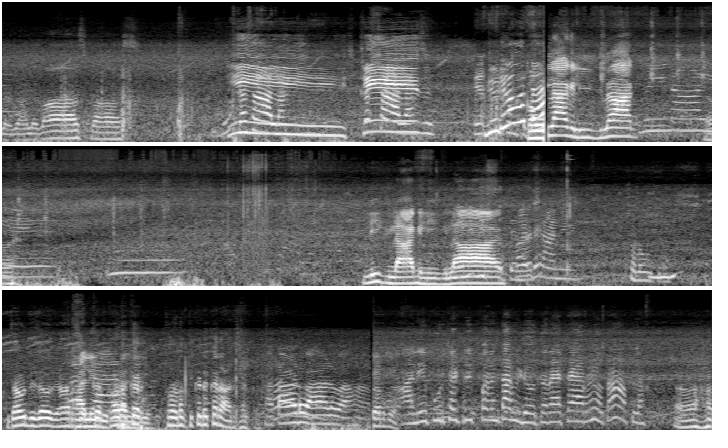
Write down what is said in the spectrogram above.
झालं झालं. बस बस. व्हिडिओ लागली लाग लीग. लाग लीग लाग जाऊ दे जाऊ दे. खाली, थोडा कर खाली. थोडा तिकडे कर. आता आडवा आडवा हा. आणि पुढच्या ट्रिप पर्यंत व्हिडिओ तर तयार नाही होता आपला. आहा.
